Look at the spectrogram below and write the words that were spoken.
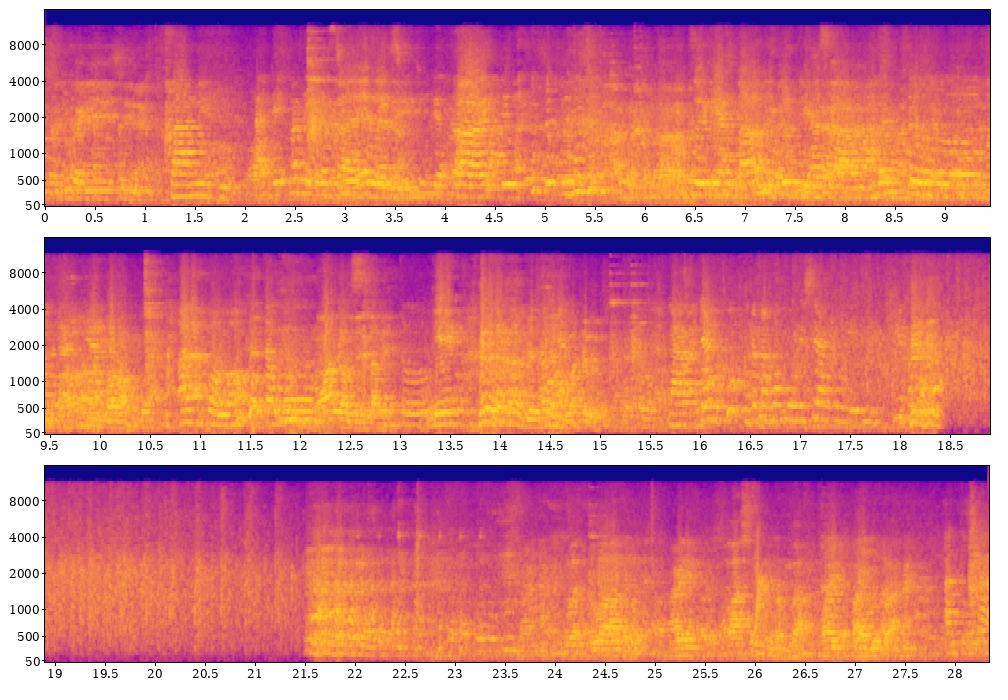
Bisa juga di sini. Kami bu, adik pemimpin Saya dari- juga? Ah itu. Sekian tahun hidup di asrama. betul. Makanya Anak kolong. ketemu polisi ceritanya. itu. Oke. biasanya buat dulu. Makanya ketemu polisi aku gini buat dua langsung berkembang pantura.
